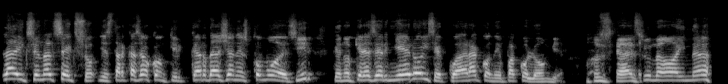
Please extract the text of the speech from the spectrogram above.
la adicción al sexo y estar casado con Kim Kardashian es como decir que no quiere ser ñero y se cuadra con EPA Colombia. O sea, es una vaina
